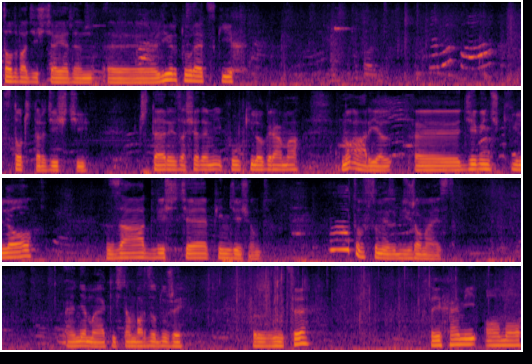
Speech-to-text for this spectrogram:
121 e, lir tureckich. 144 za 7,5 kg. No Ariel e, 9 kg za 250. No to w sumie zbliżona jest. E, Nie ma jakiejś tam bardzo dużej różnicy. W tej chemii OMO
